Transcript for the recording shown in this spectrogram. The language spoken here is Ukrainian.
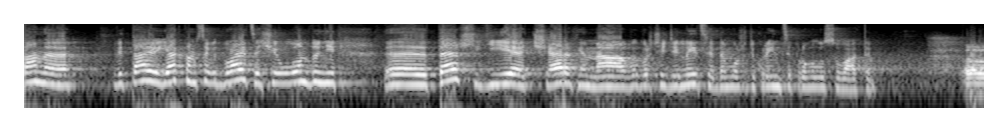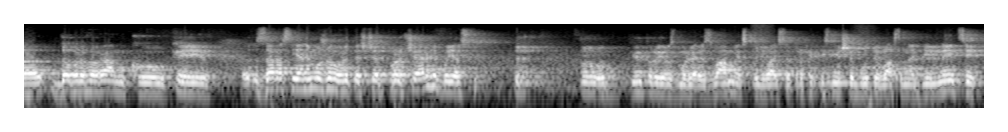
Богдане, вітаю. Як там все відбувається? Чи у Лондоні е, теж є черги на виборчі дільниці, де можуть українці проголосувати? Е, Доброго ранку, Київ. Зараз я не можу говорити ще про черги, бо я комп'ютері і розмовляю з вами. Сподіваюся, трохи пізніше бути власне на дільниці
